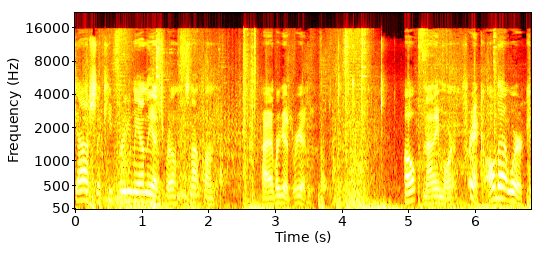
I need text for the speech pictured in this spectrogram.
gosh, they keep bringing me on the edge, bro. It's not fun. Alright, we're good, we're good. Oh, not anymore. Frick, all that work.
